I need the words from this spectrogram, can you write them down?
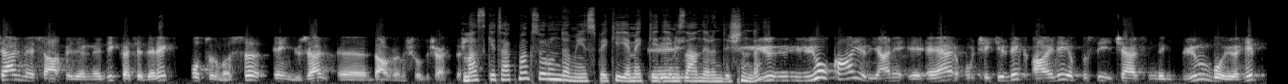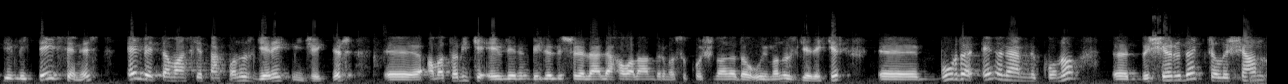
sosyal mesafelerine dikkat ederek oturması en güzel e, davranış olacaktır. Maske takmak zorunda mıyız peki yemek yediğimiz ee, anların dışında? Yok hayır yani e, eğer o çekirdek aile yapısı içerisinde gün boyu hep birlikteyseniz elbette maske takmanız gerekmeyecektir. Ee, ama tabii ki evlerin belirli sürelerle havalandırması koşullarına da uymanız gerekir. Ee, burada en önemli konu e, dışarıda çalışan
